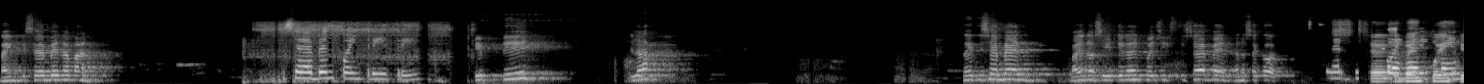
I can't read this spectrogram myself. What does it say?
97 naman. 7.33. 50. Ilan? 97 minus 89.67. Ano sagot? 7.33,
